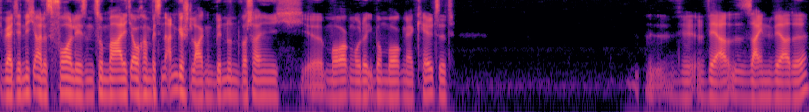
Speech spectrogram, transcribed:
Ich werde hier nicht alles vorlesen, zumal ich auch ein bisschen angeschlagen bin und wahrscheinlich äh, morgen oder übermorgen erkältet wer sein werde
